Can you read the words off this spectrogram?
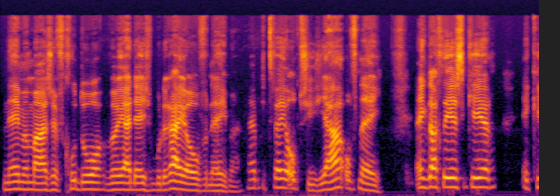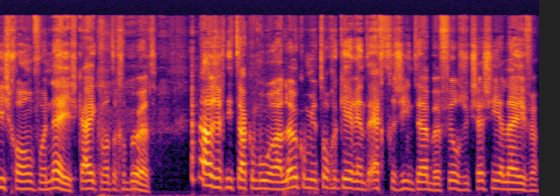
Neem hem maar eens even goed door. Wil jij deze boerderij overnemen? Dan heb je twee opties, ja of nee. En ik dacht de eerste keer, ik kies gewoon voor nee. Eens kijken wat er gebeurt. Nou, zegt die Takamura, leuk om je toch een keer in het echt gezien te hebben. Veel succes in je leven.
